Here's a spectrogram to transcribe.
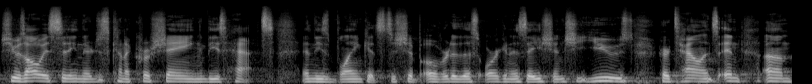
she was always sitting there just kind of crocheting these hats and these blankets to ship over to this organization. She used her talents, and um,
